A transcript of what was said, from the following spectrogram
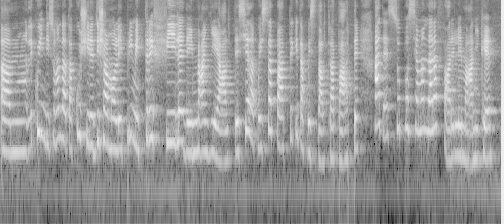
um, quindi sono andata a cucire diciamo le prime tre file dei maglie alte sia da questa parte che da quest'altra parte. Adesso possiamo andare a fare le maniche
